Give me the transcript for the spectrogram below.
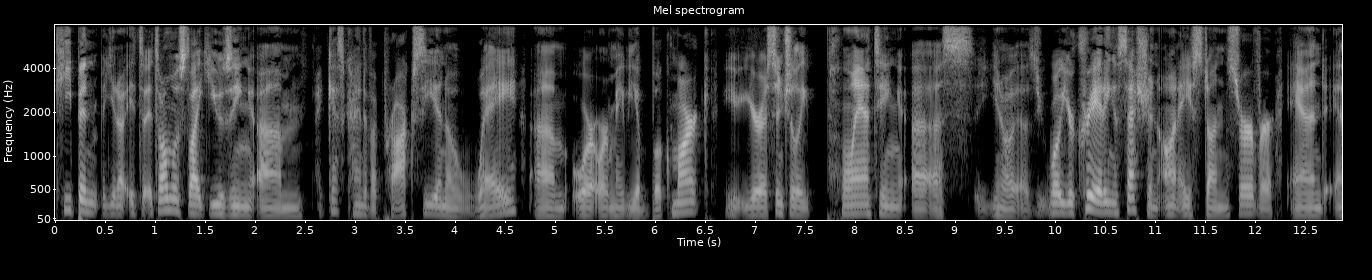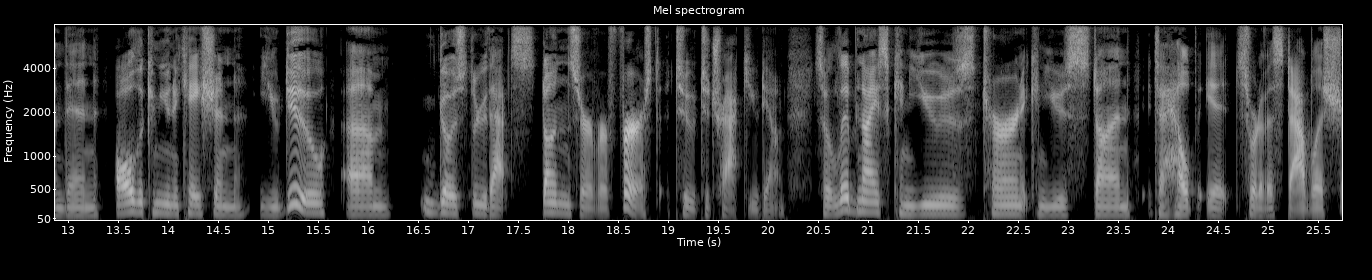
keep in you know it's it's almost like using um, I guess kind of a proxy in a way um, or or maybe a bookmark. You're essentially planting a, a you know a, well you're creating a session on a stun server and and then all the communication you do um, goes through that stun server first to to track you down. So libnice can use turn, it can use stun to help it sort of establish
